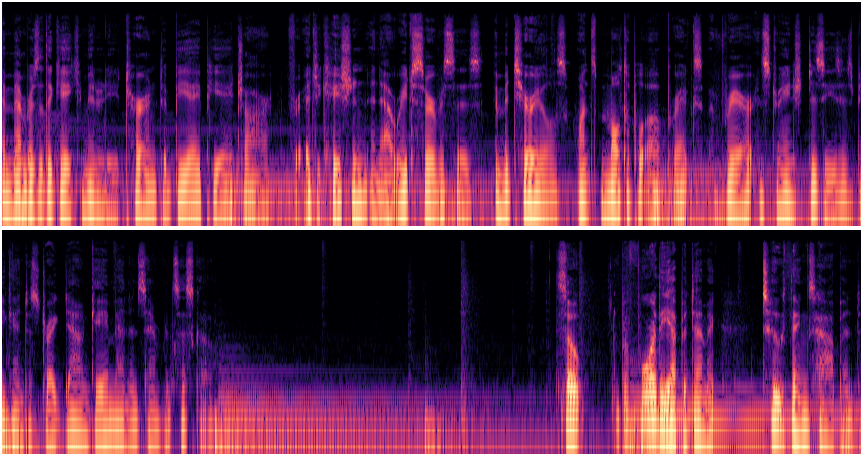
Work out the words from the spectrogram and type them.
and members of the gay community turned to BAPHR for education and outreach services and materials once multiple outbreaks of rare and strange diseases began to strike down gay men in San Francisco. So, before the epidemic, two things happened.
